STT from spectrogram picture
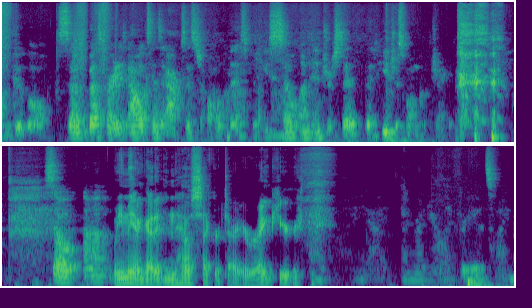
on Google. So the best part is Alex has access to all of this, but he's so uninterested that he just won't go check it. so um, What do you mean? I got an in-house secretary right here. Yeah, I I run your life for you. It's fine.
